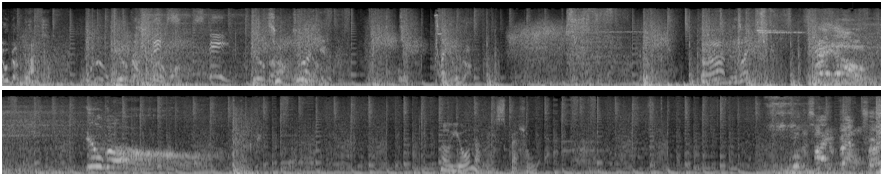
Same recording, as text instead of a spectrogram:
Yoga blast! Steve! Dragon! Yoga! KO! Well, you're nothing special. Will the tide of battle turn?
